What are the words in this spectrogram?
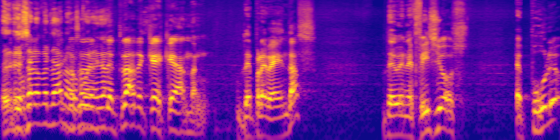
Esa es la verdad. No entonces, ¿detrás de qué es que andan? ¿De prebendas? ¿De beneficios espurios?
